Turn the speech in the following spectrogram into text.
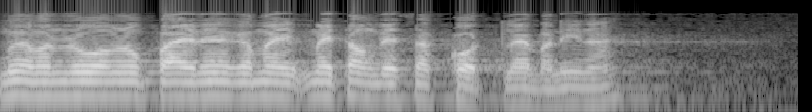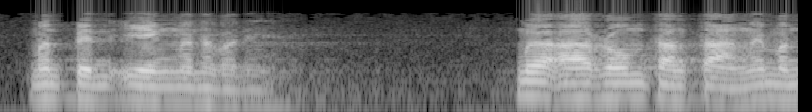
เมื่อมันรวมลงไปเนี่ยก็ไม่ไม่ต้องได้สะกดอะไรแบบนี้นะ มันเป็นเองมันนะแบบนี้ เมื่ออารมณ์ต่างๆเนี่ยมัน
